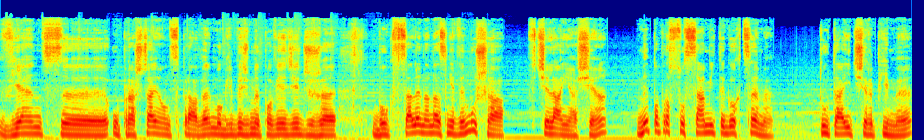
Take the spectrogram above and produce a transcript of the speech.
Więc yy, upraszczając sprawę, moglibyśmy powiedzieć, że Bóg wcale na nas nie wymusza wcielania się. My po prostu sami tego chcemy. Tutaj cierpimy,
